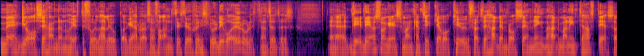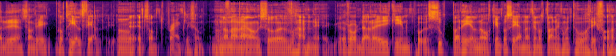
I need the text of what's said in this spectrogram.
med glas i handen och jättefulla allihopa och garvade som fan och tyckte det var skitkul. Och det var ju roligt naturligtvis. Eh, Det, det är en sån grej som man kan tycka var kul för att vi hade en bra stämning. Men hade man inte haft det så hade det en sån grej gått helt fel. Eh, Ett sånt prank liksom. Någon annan gång så våran eh, roddare gick in på sopade helnaken på scenen till något band. Jag kommer inte ihåg vad det var.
